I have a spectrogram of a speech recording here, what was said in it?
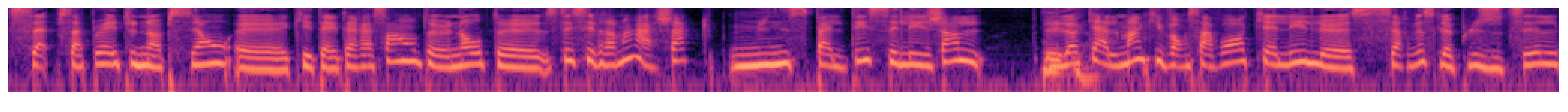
Ça, ça peut être une option euh, qui est intéressante. Un autre, euh, tu sais, c'est vraiment à chaque municipalité, c'est les gens Et- localement qui vont savoir quel est le service le plus utile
